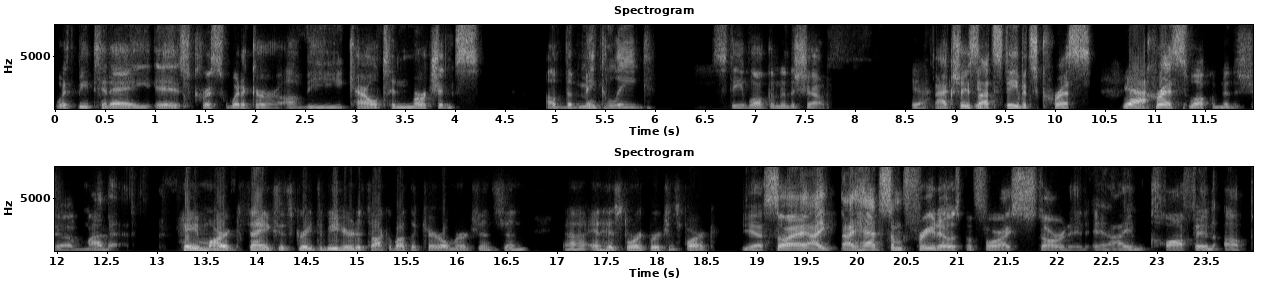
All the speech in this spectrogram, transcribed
With me today is Chris Whitaker of the Carrollton Merchants of the Mink League. Steve, welcome to the show. Yeah. Actually, it's Yeah. not Steve, it's Chris. Yeah. Chris, welcome to the show. My bad. Hey, Mark. Thanks. It's great to be here to talk about the Carroll Merchants and uh, and historic Merchants Park. Yeah, so I, I I had some Fritos before I started, and I am coughing up.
